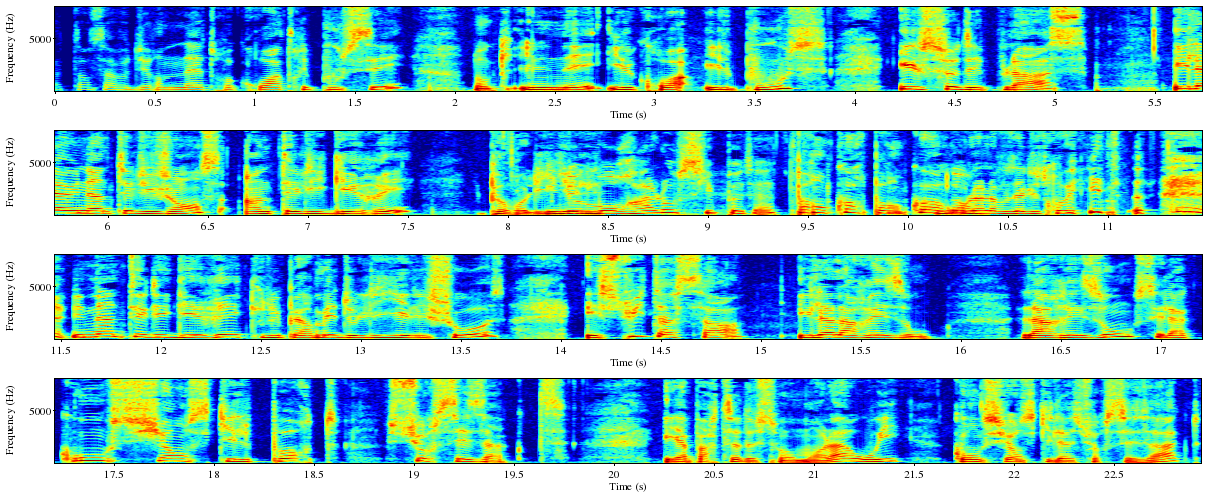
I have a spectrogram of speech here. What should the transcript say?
latin, ça veut dire naître, croître et pousser. Donc il naît, il croît, il pousse, il se déplace. Il a une intelligence, intelligérée. Il peut relier. Une morale aussi peut-être? Pas encore, pas encore. Non. Oh là là, vous allez trop vite. Une intelligérée qui lui permet de lier les choses. Et suite à ça, il a la raison. La raison, c'est la conscience qu'il porte sur ses actes. Et à partir de ce moment-là, oui, conscience qu'il a sur ses actes,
